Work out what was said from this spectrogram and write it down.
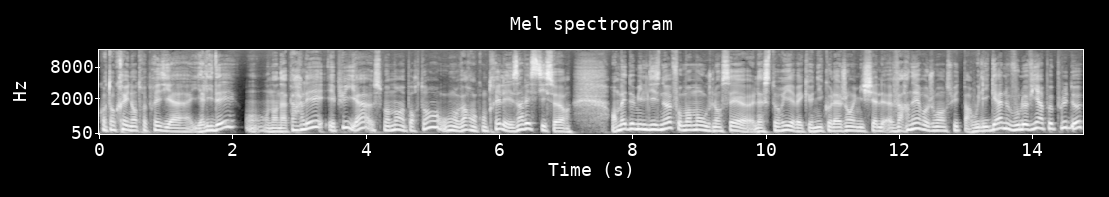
Quand on crée une entreprise, il y a, l'idée, on, en a parlé, et puis il y a ce moment important où on va rencontrer les investisseurs. En mai 2019, au moment où je lançais euh, la story avec Nicolas Jean et Michel Varnet, rejoint ensuite par Willy Gann, vous leviez un peu plus de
